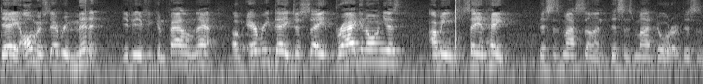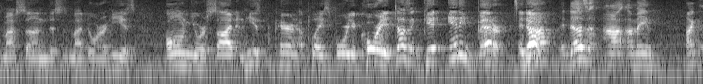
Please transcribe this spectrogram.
day, almost every minute, if, if you can fathom that, of every day, just say, bragging on you, I mean, saying, hey, this is my son, this is my daughter, this is my son, this is my daughter. He is on your side and he is preparing a place for you. Corey, it doesn't get any better. It doesn't. it doesn't. I, I mean, like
